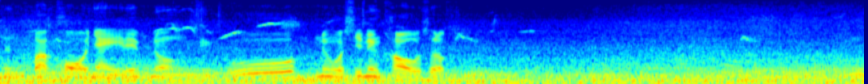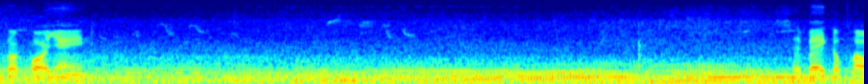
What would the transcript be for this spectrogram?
หนึ่งปลาคอใหญ่เลยพี่น้อง นี่โอ้นึกว่าสิหนึ่งเข่าสดอกหนึ่งปลาคอใหญ่ใส่ใบกะเพรา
